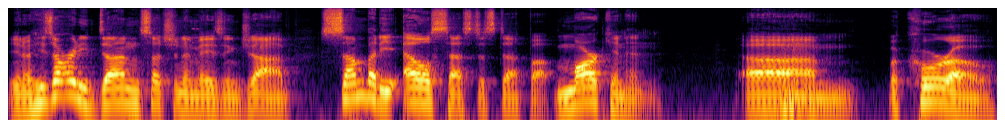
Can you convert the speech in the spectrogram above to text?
you know, he's already done such an amazing job. Somebody else has to step up. Markkanen, um, mm. Okoro,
